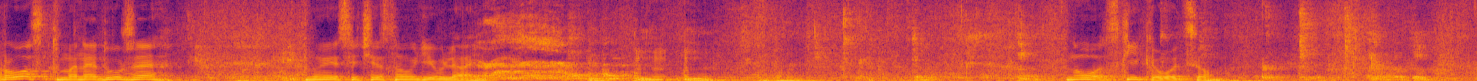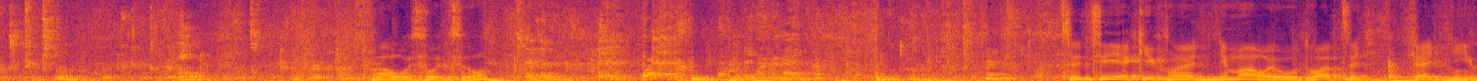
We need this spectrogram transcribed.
Рост мене дуже, ну, якщо чесно, удивляє. Ну от скільки в цьому? А ось в оцьому. Це ці, яких ми віднімали у 25 днів.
